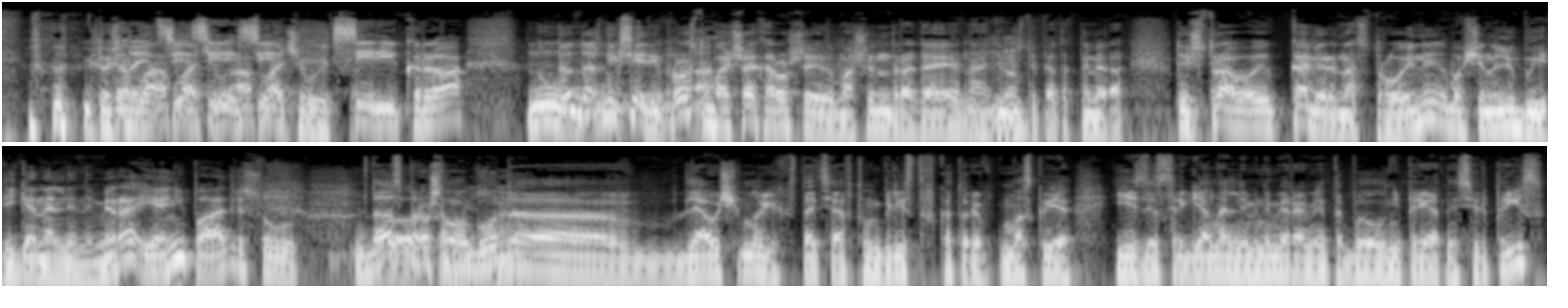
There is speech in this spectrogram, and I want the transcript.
То есть оплачивается. Серии КРА. Ну, да, даже не к серии, просто а. большая, хорошая машина, дорогая, на 95-х номерах. То есть камеры настроены вообще на любые региональные номера, и они по адресу... Да, с э, прошлого года для очень многих, кстати, автомобилистов, которые в Москве ездят с региональными номерами, это был неприятный сюрприз.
